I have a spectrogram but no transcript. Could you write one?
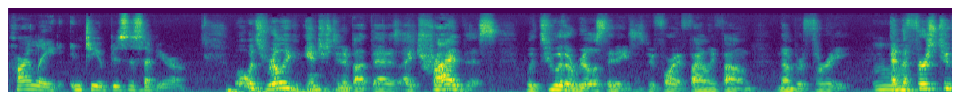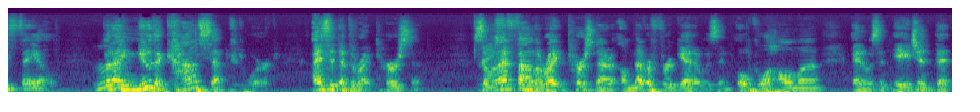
parlayed into your business of your own. Well, what's really interesting about that is I tried this with two other real estate agents before I finally found number three. Mm, And the first two failed. But mm, I knew the concept could work. I just didn't have the right person. So when I found the right person, I- I'll never forget. It was in Oklahoma, and it was an agent that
